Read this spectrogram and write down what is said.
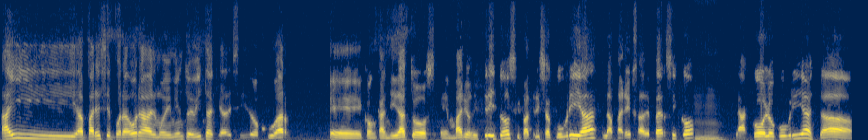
ahí aparece por ahora el movimiento Evita que ha decidido jugar eh, con candidatos en varios distritos y Patricia Cubría, la pareja de Pérsico, la Colo Cubría, está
